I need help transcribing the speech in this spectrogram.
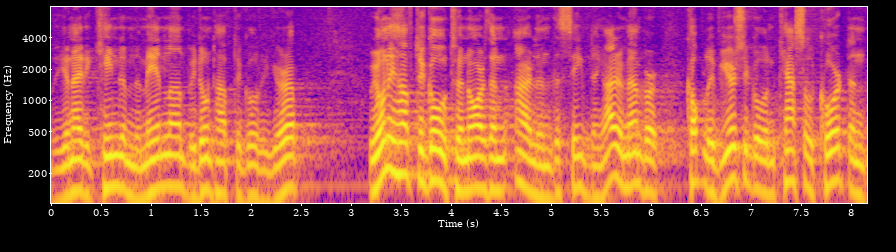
the United Kingdom, the mainland. We don't have to go to Europe. We only have to go to Northern Ireland this evening. I remember a couple of years ago in Castle Court in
